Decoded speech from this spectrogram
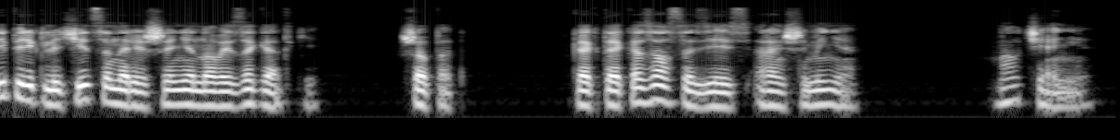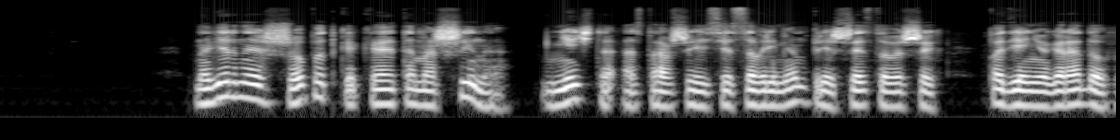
и переключиться на решение новой загадки. Шепот. Как ты оказался здесь раньше меня? Молчание. Наверное, шепот какая-то машина, нечто, оставшееся со времен предшествовавших падению городов.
